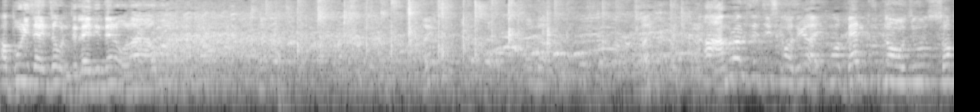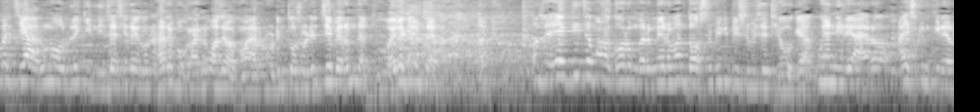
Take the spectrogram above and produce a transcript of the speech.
अब बुढी चाहिन्छ भने त ल्याइदिँदैन होला। अब हाम्रोहरू चाहिँ जिस्काउँछ कि है म बिहान कुद्न आउँछु सबैले चियाहरू पनि अरूले किनिदिन्छ सिधै गरेर साह्रै भोक लाग्नु अझै घरमा आएर रोटी पनि तोस रोटी पनि चेपेर पनि जान्छु। होइन छैन अन्त एक दिन चाहिँ मलाई गरम भएर मेरोमा पनि दस रुपियाँ कि बिस रुपियाँ चाहिँ थियो क्या। उहाँनिर आएर आइसक्रिम किनेर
